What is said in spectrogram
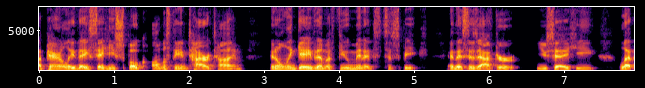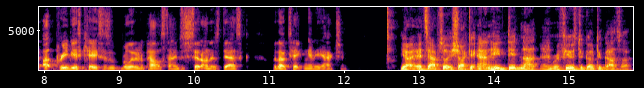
Apparently, they say he spoke almost the entire time and only gave them a few minutes to speak. And this is after you say he let uh, previous cases related to Palestine just sit on his desk without taking any action. Yeah, it's absolutely shocking. And he did not and refused to go to Gaza,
